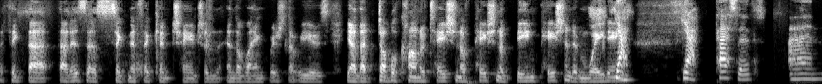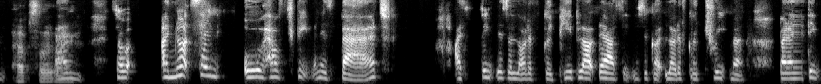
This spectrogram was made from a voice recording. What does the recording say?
I think that that is a significant change in, in the language that we use. Yeah, that double connotation of patient, of being patient and waiting. Yeah, yeah, passive. Um, Absolutely. And so I'm not saying all health treatment is bad. I think there's a lot of good people out there. I think there's a lot of good treatment. But I think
